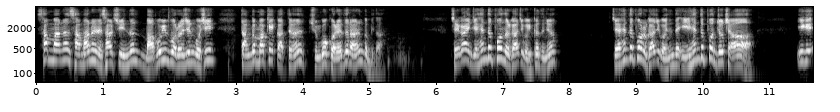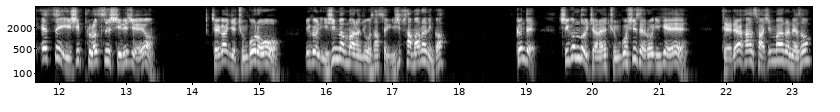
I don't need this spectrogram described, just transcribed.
3만원, 4만원에 살 수 있는 마법이 벌어지는 곳이 당근마켓 같은 중고 거래더라는 겁니다. 제가 이제 핸드폰을 가지고 있거든요. 제가 핸드폰을 가지고 있는데 이 핸드폰조차 이게 S20 플러스 시리즈예요. 제가 이제 중고로 이걸 20몇만 원 주고 샀어요. 24만 원인가? 근데 지금도 있잖아요. 중고 시세로 이게 대략 한 40만 원에서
